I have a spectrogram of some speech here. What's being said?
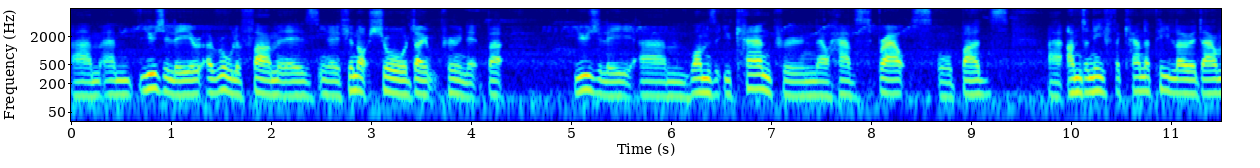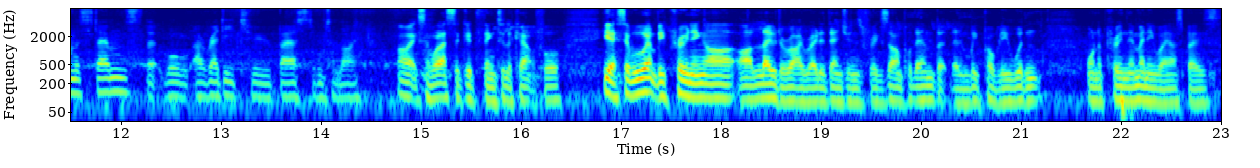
Um, and usually, a, rule of thumb is, you know, if you're not sure, don't prune it. But usually um, ones that you can prune they'll have sprouts or buds uh, underneath the canopy lower down the stems that will are ready to burst into life Oh, excellent. Well, that's a good thing to look out for. Yeah, so we won't be pruning our, our Loderi rhododendrons, for example, then, but then we probably wouldn't want to prune them anyway, I suppose.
